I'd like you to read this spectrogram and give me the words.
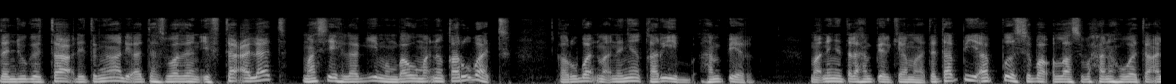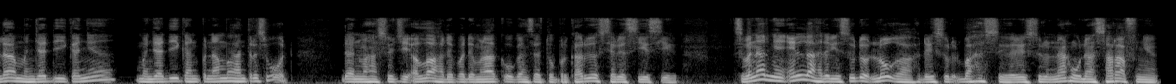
dan juga ta di tengah di atas wazan ifta'alat masih lagi membawa makna karubat. Karubat maknanya karib, hampir maknanya telah hampir kiamat. Tetapi apa sebab Allah Subhanahu Wa Taala menjadikannya menjadikan penambahan tersebut dan Maha Suci Allah daripada melakukan satu perkara secara sia-sia. Sebenarnya ilah dari sudut logah, dari sudut bahasa, dari sudut nahu dan sarafnya,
